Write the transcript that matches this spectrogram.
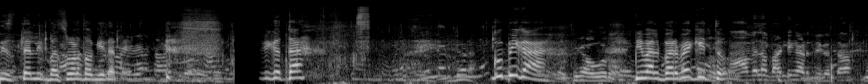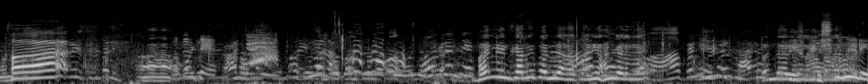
ಬಿಸಿಲಲ್ಲಿ ಬಸ್ ಒಳಗೆ ಹೋಗಿದ್ದಾರೆ ಗೊತ್ತಾ? ಗುಬ್ಬಿಗ? ನೀವು ಅಲ್ಲಿ ಬರಬೇಕಿತ್ತು ಬನ್ನಿ ಹಂಗೆ ನೋಡಿ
